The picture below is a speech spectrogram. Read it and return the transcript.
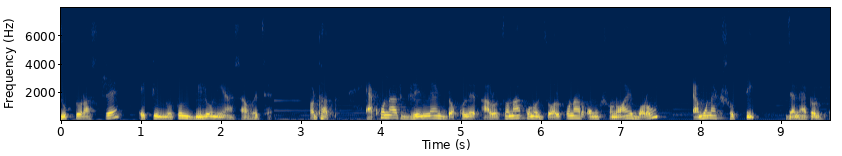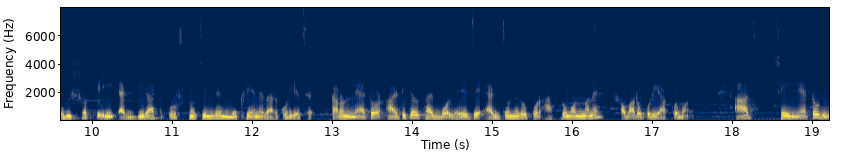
যুক্তরাষ্ট্রে একটি নতুন বিলও নিয়ে আসা হয়েছে। অর্থাৎ এখন আর গ্রিনল্যান্ড দখলের আলোচনা কোনো জল্পনার অংশ নয়, বরং এমন এক সত্যি যা ন্যাটোর ভবিষ্যৎকেই এক বিরাট প্রশ্নচিহ্নের মুখে এনে দাঁড় করিয়েছে। কারণ ন্যাটোর আর্টিকেল ফাইভ বলে যে একজনের ওপর আক্রমণ মানে সবার ওপরই আক্রমণ। আজ সেই ন্যাটোরই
